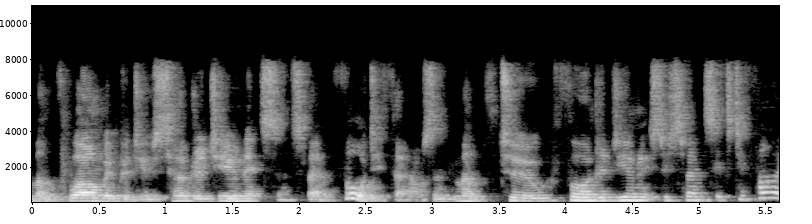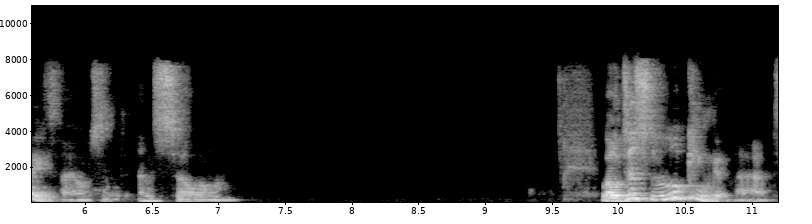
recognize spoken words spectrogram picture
Month one, we produced 100 units and spent 40,000. Month two, 400 units, we spent 65,000 and so on. Well, just looking at that,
